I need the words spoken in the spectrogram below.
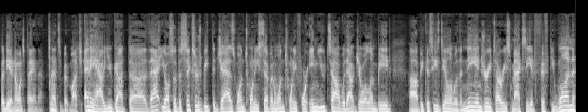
But yeah, no one's paying that. That's a bit much. Anyhow, you got uh, that. You also the Sixers beat the Jazz 127-124 in Utah without Joel Embiid uh, because he's dealing with a knee injury. Tyrese Maxey at 51.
